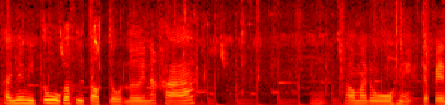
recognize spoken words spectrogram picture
ใครไม่มีตู้ก็คือตอบโจทย์เลยนะคะ เรามาดูนี่จะเป็น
